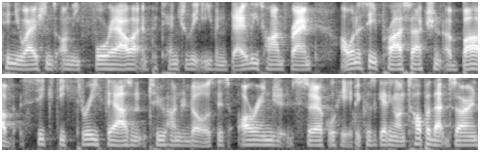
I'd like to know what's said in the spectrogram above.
continuations on the four hour and potentially even daily time frame, I want to see price action above $63,200, this orange circle here, because getting on top of that zone,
